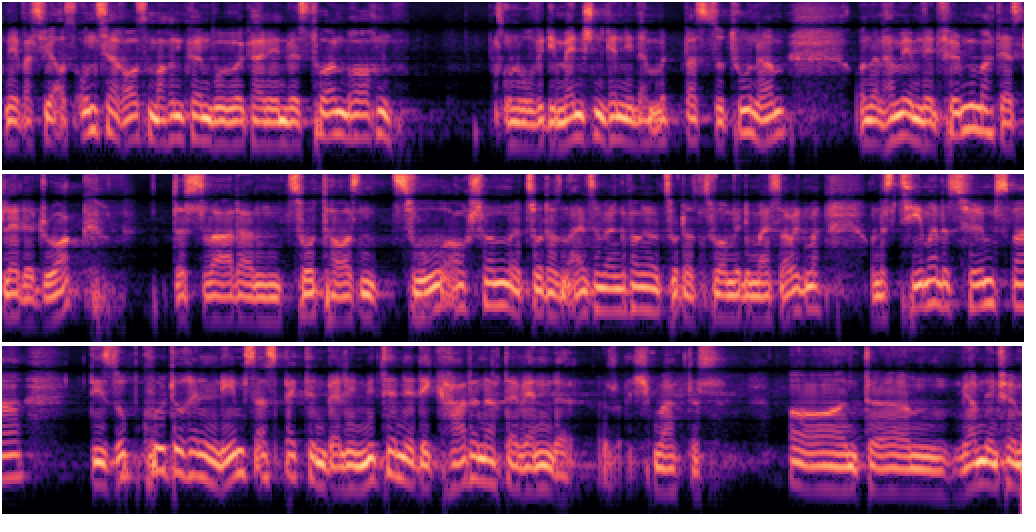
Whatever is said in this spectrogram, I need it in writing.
nee, was wir aus uns heraus machen können, wo wir keine Investoren brauchen und wo wir die Menschen kennen, die damit was zu tun haben. Und dann haben wir eben den Film gemacht, der ist Let It Rock. Das war dann 2002 auch schon, 2001 haben wir angefangen, 2002 haben wir die meiste Arbeit gemacht. Und das Thema des Films war die subkulturellen Lebensaspekte in Berlin-Mitte in der Dekade nach der Wende. Also ich mag das. Und ähm, wir haben den Film,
